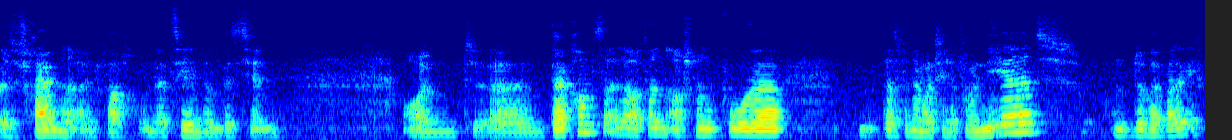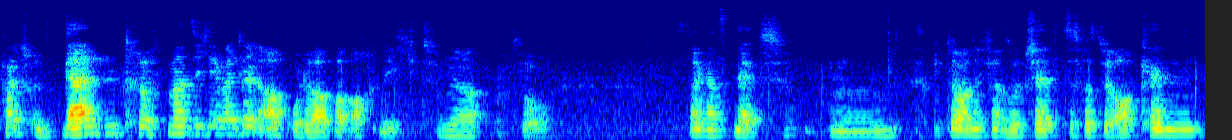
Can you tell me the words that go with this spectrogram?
also schreiben dann einfach und erzählen so ein bisschen. Und äh, da kommt es also auch dann auch schon vor, dass man dann mal telefoniert und dabei weitergequatscht und dann trifft man sich eventuell auch oder aber auch nicht. Ja. So. Ist dann ganz nett. Mm, Es gibt auch nicht so Chats, das was wir auch kennen,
